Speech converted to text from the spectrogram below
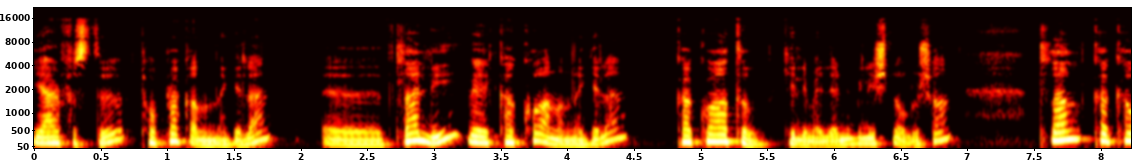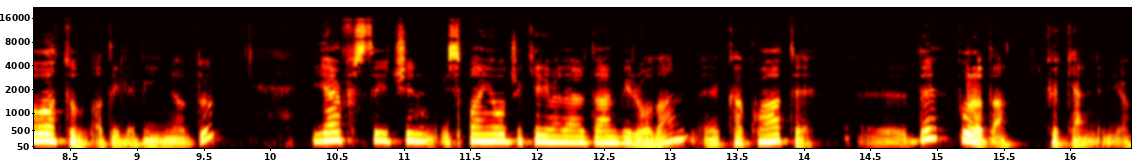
yer fıstığı toprak anlamına gelen e, Tlali ve kakao anlamına gelen Kakaoatl kelimelerinin bilişine oluşan Tlal Kakaoatl adıyla biliniyordu. Yer fıstığı için İspanyolca kelimelerden biri olan e, Cacahuate e, de buradan kökenleniyor.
